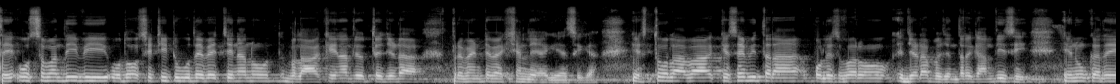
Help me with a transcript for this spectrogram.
ਤੇ ਉਸ ਸੰਬੰਧੀ ਵੀ ਉਦੋਂ ਸਿਟੀ 2 ਦੇ ਵਿੱਚ ਇਹਨਾਂ ਨੂੰ ਬੁਲਾ ਕੇ ਇਹਨਾਂ ਦੇ ਉੱਤੇ ਜਿਹੜਾ ਪ੍ਰੀਵੈਂਟਿਵ ਐਕਸ਼ਨ ਲਿਆ ਗਿਆ ਸੀਗਾ। ਇਸ ਤੋਂ ਇਲਾਵਾ ਕਿਸੇ ਵੀ ਤਰ੍ਹਾਂ ਪੁਲਿਸ ਵੱਲੋਂ ਜਿਹੜਾ ਬਲਜਿੰਦਰ ਗਾਂਧੀ ਸੀ, ਇਹਨੂੰ ਕਦੇ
